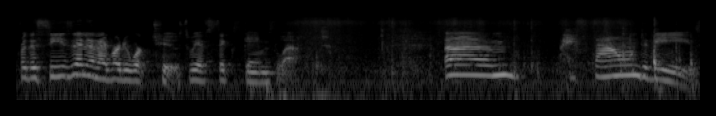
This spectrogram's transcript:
for the season, and I've already worked two. So we have six games left. Um, I found these.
